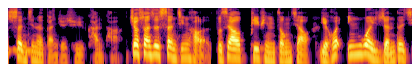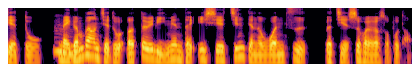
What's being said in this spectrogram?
圣经的感觉去看它，就算是圣经好了，不是要批评宗教，也会因为人的解读，每个人不一样解读，而对于里面的一些经典的文字。的解释会有所不同，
